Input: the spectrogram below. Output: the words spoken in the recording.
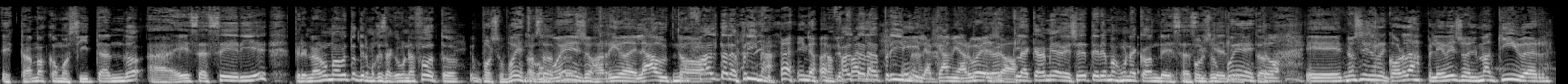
estamos como citando a esa serie, pero en algún momento tenemos que sacar una foto. Por supuesto, como ellos, arriba del auto. Nos falta la prima. Nos- Nos le falta, falta- la prima. y la Cami Argüello. Pero La Cami Argüello, ya tenemos una condesa. así Por que supuesto. listo. Eh, no sé si recordás Plebeyo el MacIver.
